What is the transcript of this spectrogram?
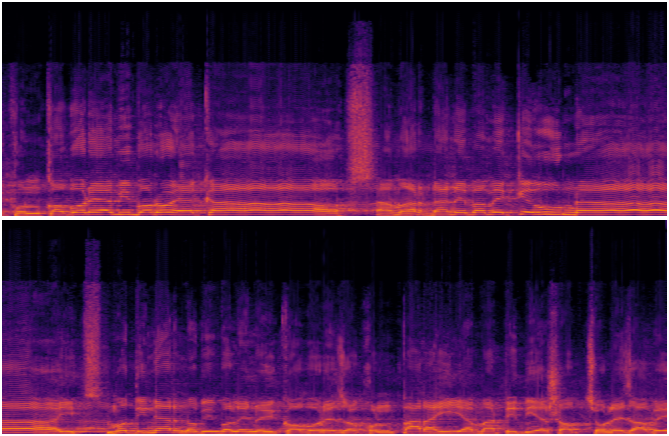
এখন কবরে আমি বড় একা, আমার ডানে বামে কেউ নাই। মদিনার নবী বলেন ওই কবরে যখন পাড়াইয়া মাটি দিয়ে সব চলে যাবে,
